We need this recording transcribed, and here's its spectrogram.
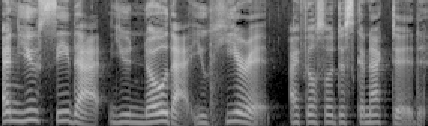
And you see that, you know that, you hear it. I feel so disconnected.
